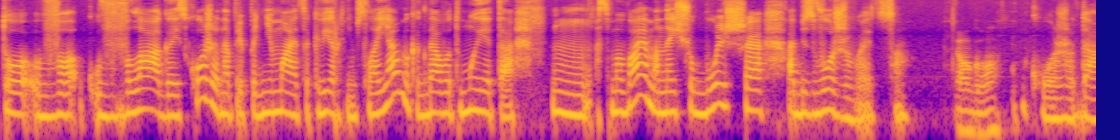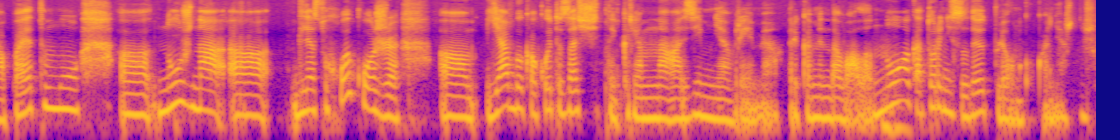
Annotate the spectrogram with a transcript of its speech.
то в, влага из кожи, она приподнимается к верхним слоям, и когда вот мы это м, смываем, она еще больше обезвоживается. Ого. Кожа, да. Поэтому э, нужно э, для сухой кожи э, я бы какой-то защитный крем на зимнее время рекомендовала, но mm который не создает пленку, конечно же.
